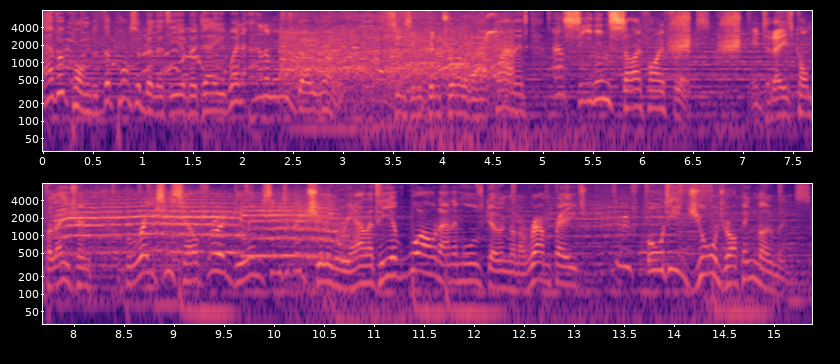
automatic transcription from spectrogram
ever pondered the possibility of a day when animals go rogue, seizing control of our planet as seen in sci-fi flicks? In today's compilation, brace yourself for a glimpse into the chilling reality of wild animals going on a rampage through 40 jaw-dropping moments.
